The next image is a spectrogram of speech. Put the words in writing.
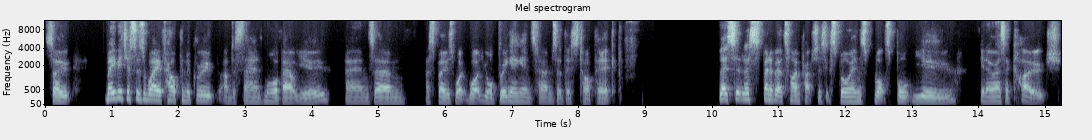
So maybe just as a way of helping the group understand more about you and um, i suppose what what you're bringing in terms of this topic. Let's let's spend a bit of time perhaps just exploring what's brought you you know as a coach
